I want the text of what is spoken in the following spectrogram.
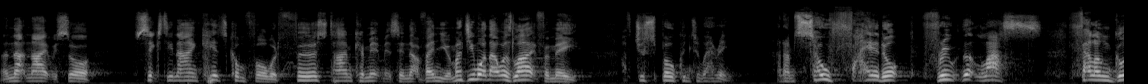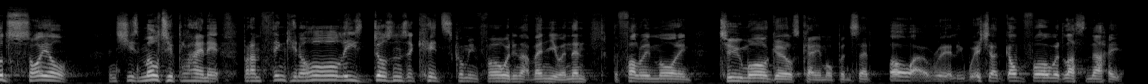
And that night we saw 69 kids come forward, first time commitments in that venue. Imagine what that was like for me. I've just spoken to Erin, and I'm so fired up. Fruit that lasts fell on good soil and she's multiplying it. But I'm thinking all these dozens of kids coming forward in that venue. And then the following morning, two more girls came up and said, Oh, I really wish I'd gone forward last night.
